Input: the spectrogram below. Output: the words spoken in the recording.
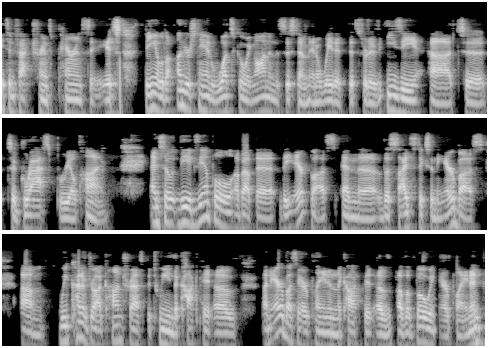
It's in fact transparency. It's being able to understand what's going on in the system in a way that, that's sort of easy uh, to, to grasp real time. And so the example about the, the Airbus and the, the side sticks in the Airbus, um, we kind of draw a contrast between the cockpit of an Airbus airplane and the cockpit of, of a Boeing airplane. And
